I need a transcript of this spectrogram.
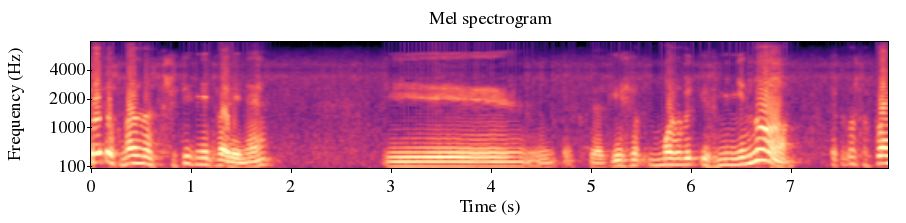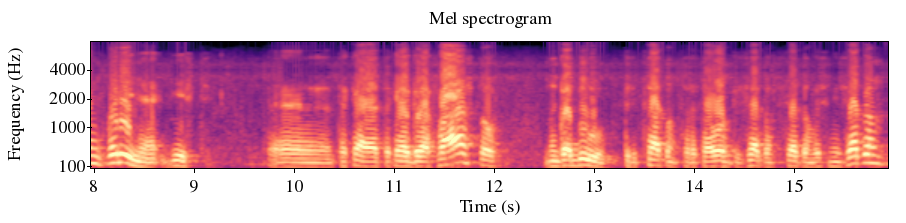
все это установлено с шести дней творения, и, сказать, если может быть изменено, то потому что в плане творения есть э, такая, такая графа, что на году 30-м, 40-м, 50-м, 60-м, 80-м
